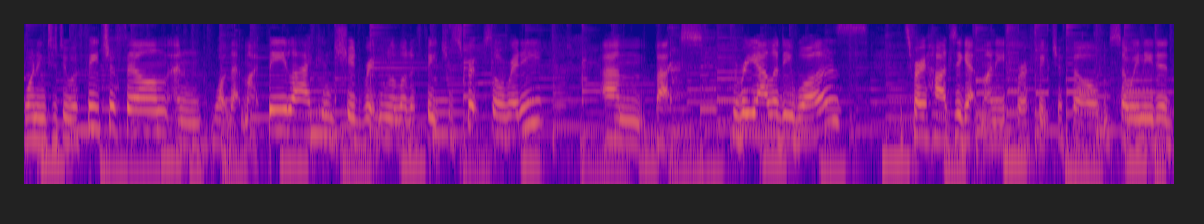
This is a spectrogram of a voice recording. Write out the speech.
wanting to do a feature film and what that might be like and she'd written a lot of feature scripts already. Um, but the reality was it's very hard to get money for a feature film, so we needed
